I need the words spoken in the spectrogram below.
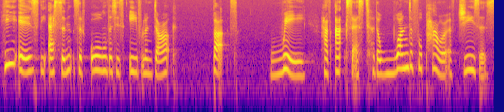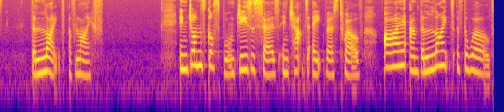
He is the essence of all that is evil and dark, but we have access to the wonderful power of Jesus, the light of life. In John's Gospel, Jesus says in chapter 8, verse 12, I am the light of the world.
